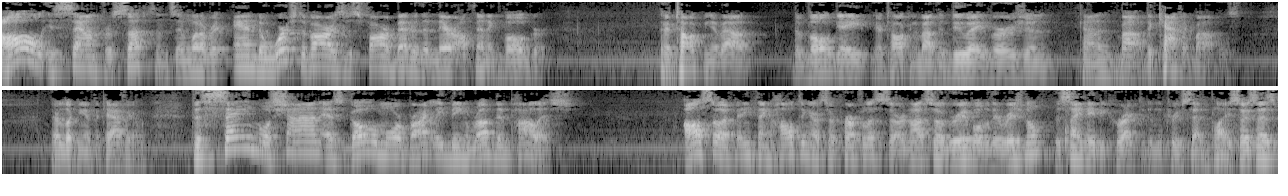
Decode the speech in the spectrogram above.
All is sound for substance and whatever, and the worst of ours is far better than their authentic vulgar. They're talking about the Vulgate. They're talking about the Douay version, kind of about the Catholic Bibles. They're looking at the Catholic. One. The same will shine as gold more brightly being rubbed and polished also, if anything halting or superfluous or not so agreeable to the original, the same may be corrected in the true set in place. So it says,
